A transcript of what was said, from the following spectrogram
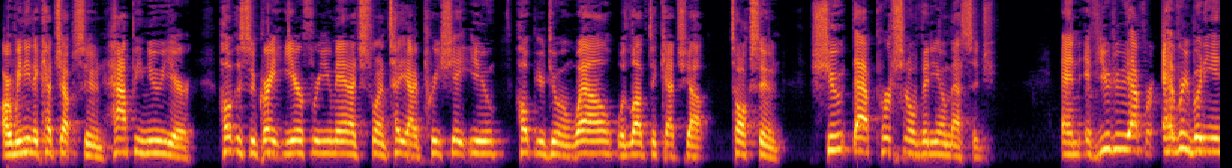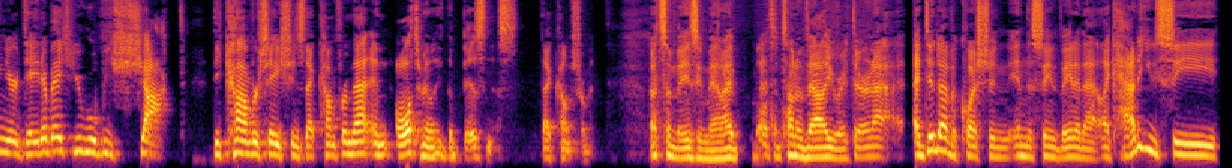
or we need to catch up soon. Happy New Year. Hope this is a great year for you, man. I just want to tell you, I appreciate you. Hope you're doing well. Would love to catch up. Talk soon. Shoot that personal video message. And if you do that for everybody in your database, you will be shocked the conversations that come from that and ultimately the business that comes from it. That's amazing, man. I that's a ton of value right there. And I, I did have a question in the same vein of that. Like, how do you see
